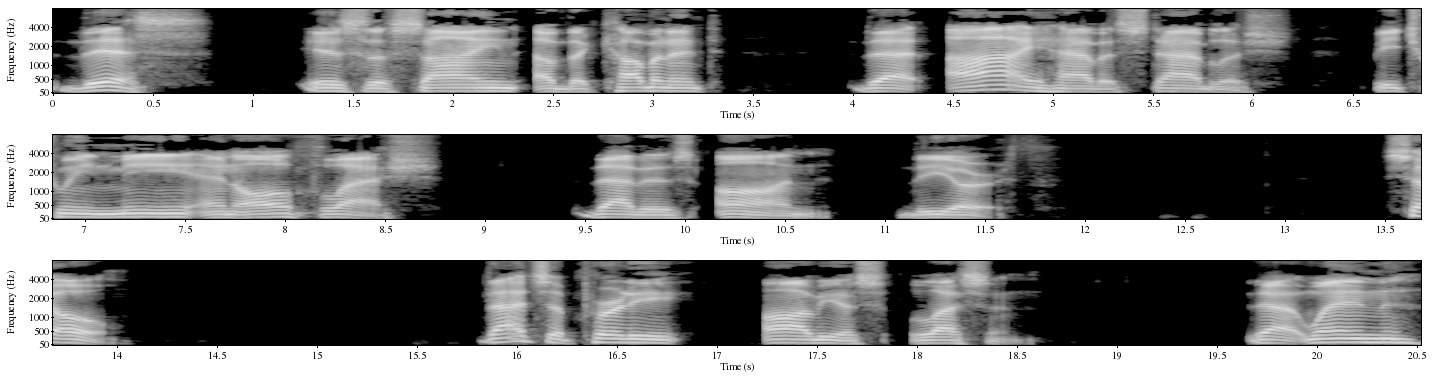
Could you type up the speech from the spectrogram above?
This is the sign of the covenant that I have established between me and all flesh that is on the earth. So, that's a pretty obvious lesson that when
